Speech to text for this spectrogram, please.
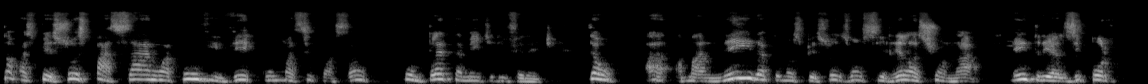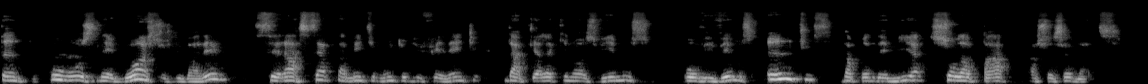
Então, as pessoas passaram a conviver com uma situação completamente diferente. Então, a, a maneira como as pessoas vão se relacionar entre elas e, portanto, com os negócios de varejo, será certamente muito diferente daquela que nós vimos ou vivemos antes da pandemia solapar as sociedades.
